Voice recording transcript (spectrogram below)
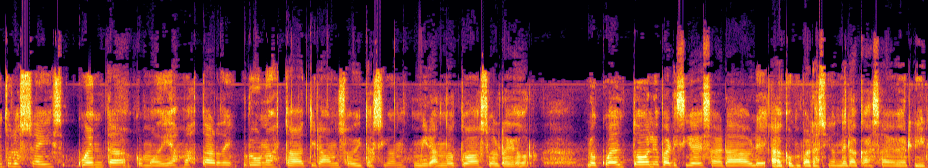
capítulo 6 cuenta como días más tarde Bruno estaba tirado en su habitación mirando todo a su alrededor, lo cual todo le parecía desagradable a comparación de la casa de Berlín.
